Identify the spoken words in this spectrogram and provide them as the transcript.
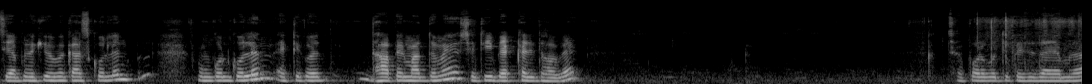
যে আপনারা কীভাবে কাজ করলেন, অঙ্কন করলেন, একটি করে ধাপের মাধ্যমে সেটি ব্যাখ্যা দিতে হবে। আচ্ছা পরবর্তী পেজে যাই আমরা।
